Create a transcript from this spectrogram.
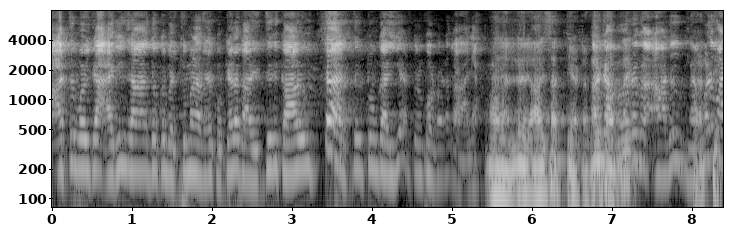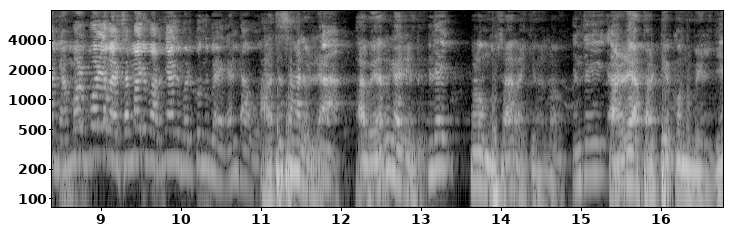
അകത്ത് പോയിട്ട് അരി ഇതൊക്കെ വെക്കുമ്പോഴാണ് കുട്ടികളെ കഴുത്തിന് കഴുത്ത് അറുത്തിട്ടും കൈ അറുത്തിട്ടും കൊണ്ടുപോകുന്ന കാലം. അത് നമ്മൾ നമ്മൾ പോലുള്ള വയസ്സന്മാർ പറഞ്ഞാൽ ഇവർക്കൊന്നും വില ഉണ്ടാവും അത് സാരമില്ല. വേറൊരു കാര്യമുണ്ട്. നിങ്ങളൊന്നും എന്ത്? പഴയ തട്ടിയൊക്കെ ഒന്ന് മെലിഞ്ഞ്.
